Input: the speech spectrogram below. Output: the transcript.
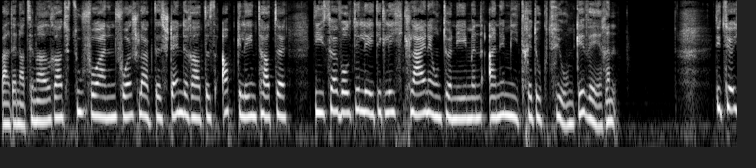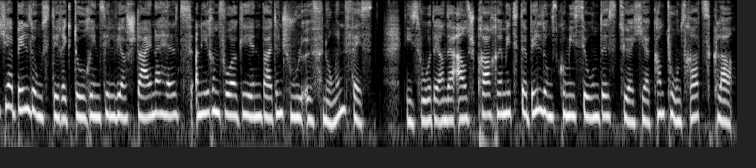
weil der Nationalrat zuvor einen Vorschlag des Ständerates abgelehnt hatte. Dieser wollte lediglich kleine Unternehmen eine Mietreduktion gewähren. Die Zürcher Bildungsdirektorin Silvia Steiner hält an ihrem Vorgehen bei den Schulöffnungen fest. Dies wurde an der Aussprache mit der Bildungskommission des Zürcher Kantonsrats klar.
